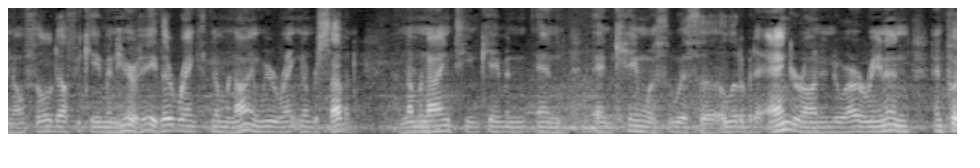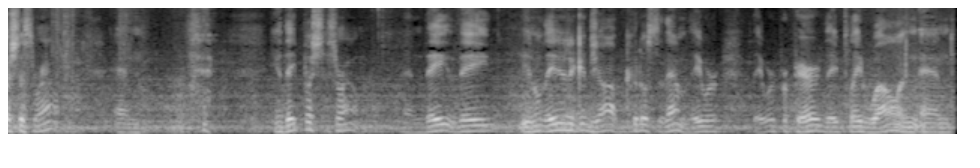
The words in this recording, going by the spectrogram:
you know, Philadelphia came in here. Hey, they're ranked number nine. We were ranked number seven. The number nine team came in and and came with with a, a little bit of anger on into our arena and, and pushed us around. And you know, they pushed us around. And they they you know they did a good job. Kudos to them. They were they were prepared. They played well and and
